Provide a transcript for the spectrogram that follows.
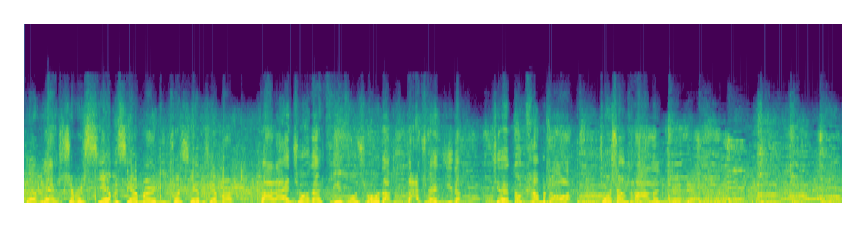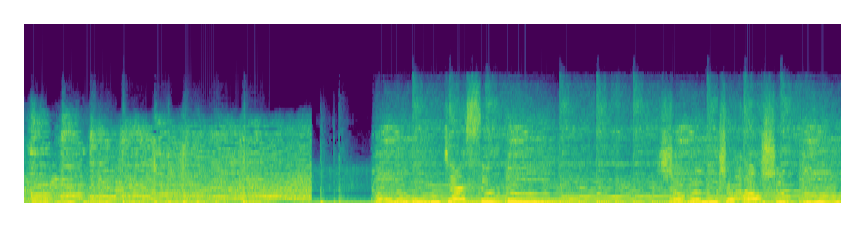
对不对？是不是邪不邪门？你说邪不邪门？打篮球的、踢足球的、打拳击的，现在都看不着了，就剩他了。你这是。跑了五路加速度，上班路上好舒服。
